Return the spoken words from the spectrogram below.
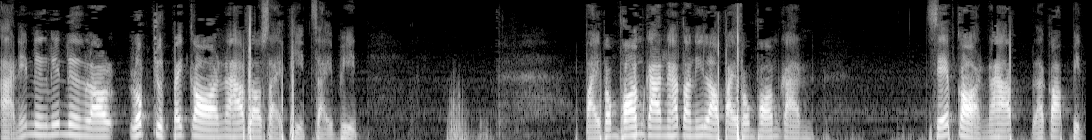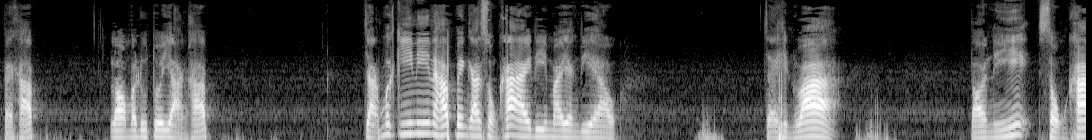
อ่านิดนึงนิดนึงเราลบจุดไปก่อนนะครับ เราใส่ผิดใส่ผิด ไปพร้อม ๆ กันนะครับ ตอนนี้เราไปพร้อม ๆ กัน เซฟก่อนนะครับ แล้วก็ปิดไปครับ ลองมาดูตัวอย่างครับ จากเมื่อกี้นี้นะครับ เป็นการส่งค่า ID มาอย่างเดียว จะเห็นว่า ตอนนี้ส่งค่า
